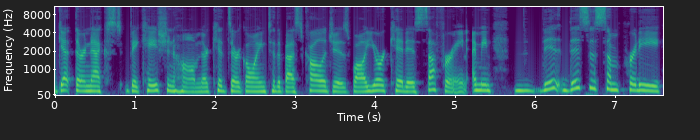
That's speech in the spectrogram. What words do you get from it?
get their next vacation home. Their kids are going to the best colleges while your kid is suffering. I mean, th- this is some pretty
